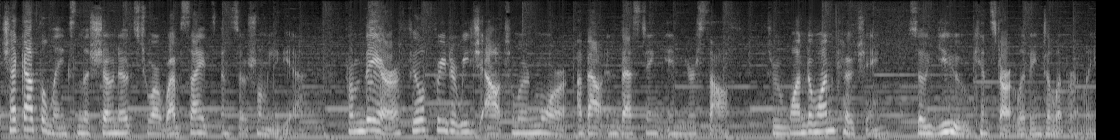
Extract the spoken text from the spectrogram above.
check out the links in the show notes to our websites and social media. From there, feel free to reach out to learn more about investing in yourself through one to one coaching so you can start living deliberately.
